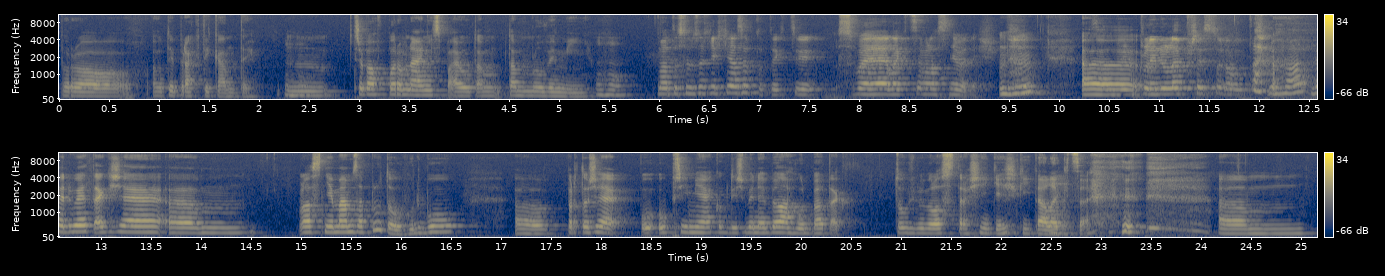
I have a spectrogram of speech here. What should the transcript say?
pro eh, ty praktikanty. Mm-hmm. Třeba v porovnání s Pajou tam, tam mluvím míň. Mm-hmm. No a to jsem se tě chtěla zeptat, jak ty svoje lekce vlastně vedeš. Mm-hmm. Uh, plynule přesunout. aha, vedu je tak, že um, vlastně mám zapnutou hudbu, uh, protože u, upřímně, jako když by nebyla hudba, tak to už by bylo strašně těžký ta mhm. lekce. um,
